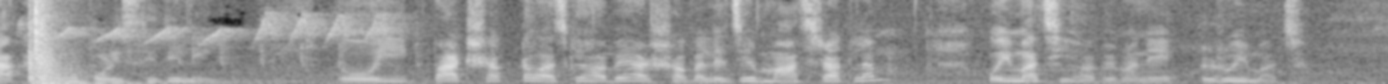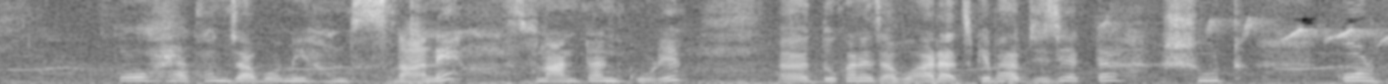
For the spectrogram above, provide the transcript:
রাখার কোনো পরিস্থিতি নেই। তো ওই পাট শাকটাও আজকে হবে, আর সকালে যে মাছ রাখলাম, ওই মাছই হবে মানে রুই মাছ। তো এখন যাব আমি এখন স্নানে, স্নান টান করে দোকানে যাব। আর আজকে ভাবছি যে একটা শ্যুট করব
